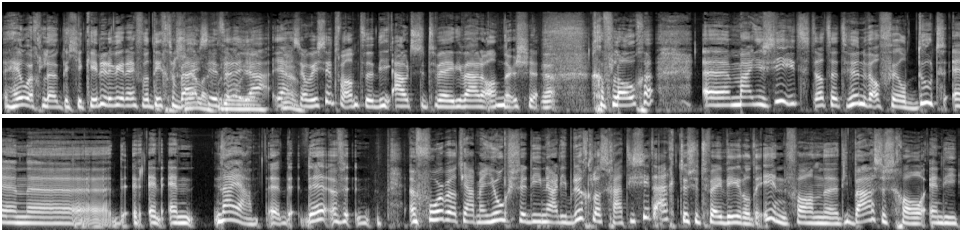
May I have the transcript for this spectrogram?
heel erg leuk dat je kinderen weer even wat dichterbij Gezellig, zitten. Ja, ja, Ja. zo is het, want uh, die oudste twee die waren anders Ja. gevlogen. Maar je ziet dat het hun wel veel doet. En, en, en nou ja, de, een voorbeeld. Ja, mijn jongste die naar die brugklas gaat, die zit eigenlijk tussen twee werelden in. Van uh, die basisschool en die,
